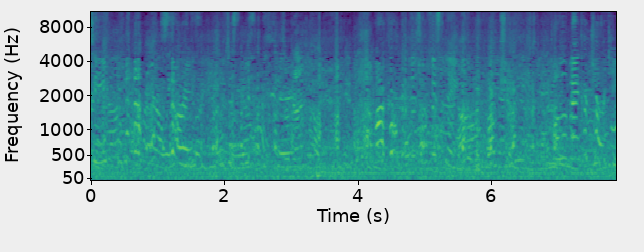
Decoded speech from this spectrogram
team. Sorry, just our corporate is office name. Coldwell Banker Turkey.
